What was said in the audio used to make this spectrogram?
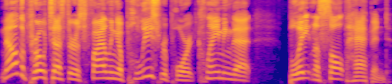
Now the protester is filing a police report claiming that blatant assault happened.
